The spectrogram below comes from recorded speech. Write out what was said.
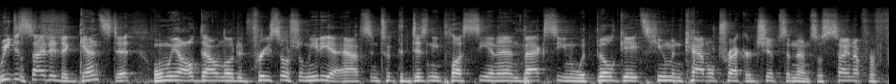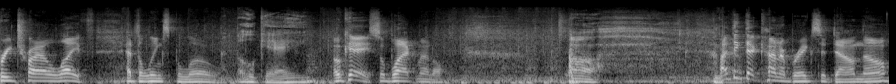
we decided against it when we all downloaded free social media apps and took the Disney Plus CNN vaccine with Bill Gates' human cattle tracker chips in them. So sign up for free trial life at the links below. Okay. Okay, so black metal. Ah. I think that kind of breaks it down, though.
